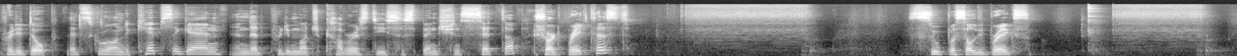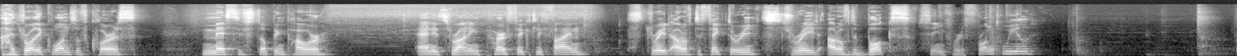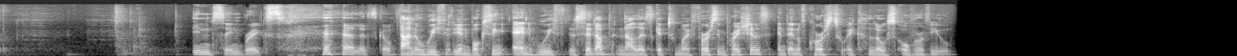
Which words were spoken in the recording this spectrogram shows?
pretty dope. Let's screw on the caps again and that pretty much covers the suspension setup. Short brake test. Super solid brakes. Hydraulic ones of course. Massive stopping power. And it's running perfectly fine. Straight out of the factory, straight out of the box. Same for the front wheel. Insane brakes. let's go. Done with the unboxing and with the setup. Now let's get to my first impressions and then of course to a close overview.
